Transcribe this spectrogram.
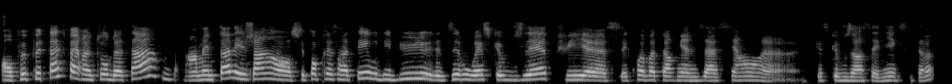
On peut peut-être faire un tour de table. En même temps, les gens, on ne s'est pas présenté au début, de dire où est-ce que vous êtes, puis c'est quoi votre organisation, qu'est-ce que vous enseignez, etc.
